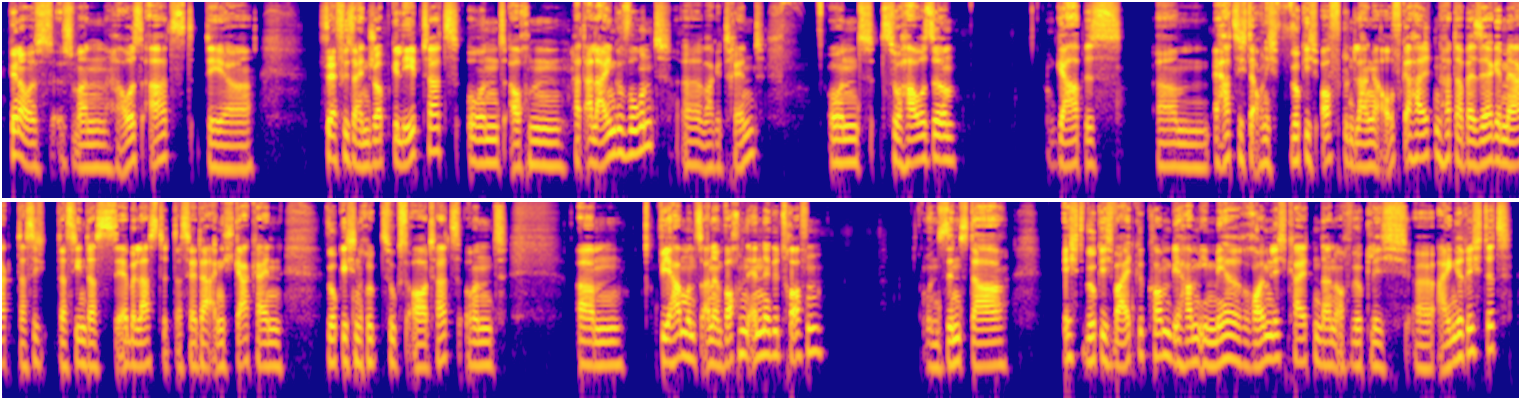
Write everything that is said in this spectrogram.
Genau, es, es war ein Hausarzt, der sehr für seinen Job gelebt hat und auch ein, hat allein gewohnt, äh, war getrennt. Und zu Hause gab es, ähm, er hat sich da auch nicht wirklich oft und lange aufgehalten, hat aber sehr gemerkt, dass, ich, dass ihn das sehr belastet, dass er da eigentlich gar keinen wirklichen Rückzugsort hat. Und ähm, wir haben uns an einem Wochenende getroffen und sind da echt wirklich weit gekommen. Wir haben ihm mehrere Räumlichkeiten dann auch wirklich äh, eingerichtet.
